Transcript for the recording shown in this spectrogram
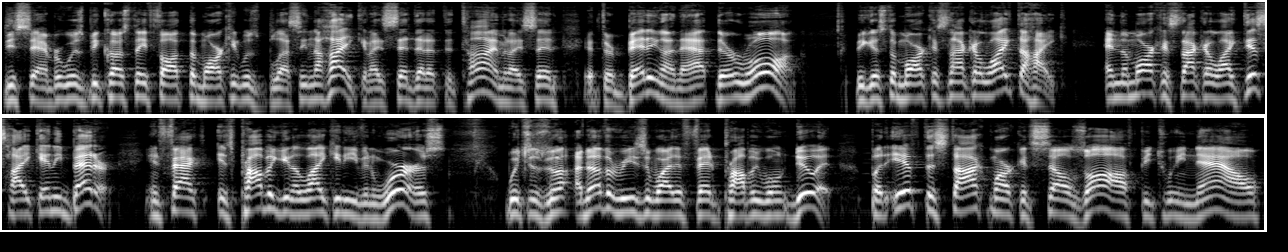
December was because they thought the market was blessing the hike. And I said that at the time. And I said, if they're betting on that, they're wrong because the market's not going to like the hike and the market's not going to like this hike any better. In fact, it's probably going to like it even worse, which is another reason why the Fed probably won't do it. But if the stock market sells off between now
